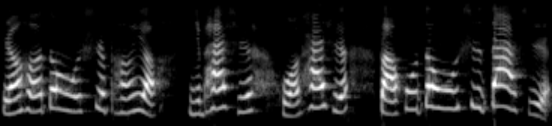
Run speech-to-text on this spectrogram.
人和动物是朋友。你拍十，我拍十，保护动物是大事。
